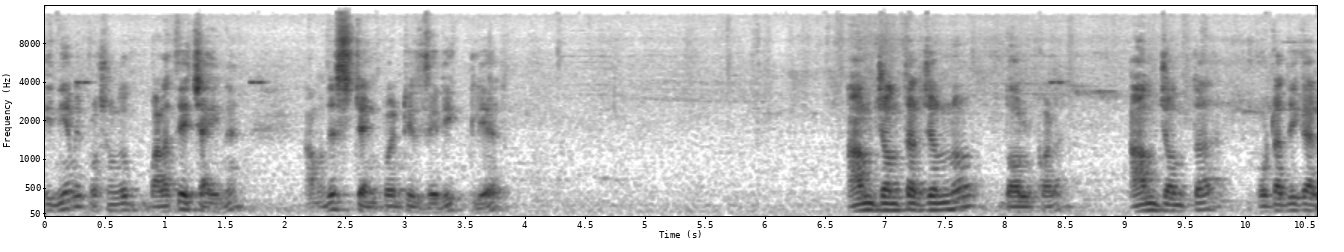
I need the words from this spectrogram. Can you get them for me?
এই নিয়ে আমি প্রসঙ্গ বাড়াতে চাই না। আমাদের stand point is very clear আম জনতার জন্য দল করা, আম জনতা ভোটাধিকার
